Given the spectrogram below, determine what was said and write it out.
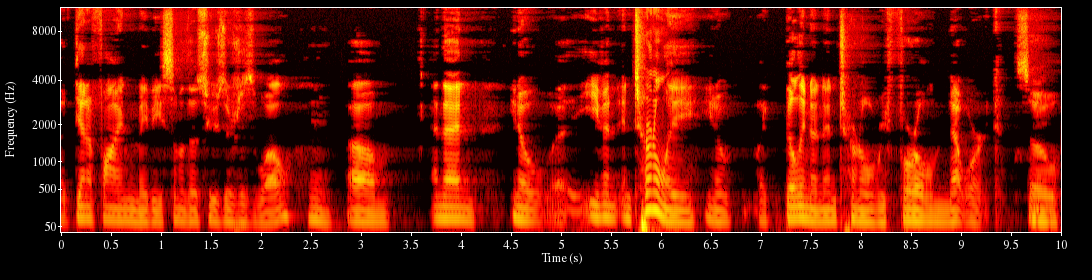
identifying maybe some of those users as well, Hmm. um, and then you know, uh, even internally, you know, like building an internal referral network. So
